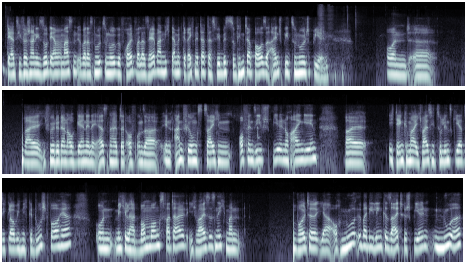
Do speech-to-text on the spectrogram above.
der hat sich wahrscheinlich so dermaßen über das 0 zu 0 gefreut, weil er selber nicht damit gerechnet hat, dass wir bis zur Winterpause ein Spiel zu 0 spielen. Und äh, weil ich würde dann auch gerne in der ersten Halbzeit auf unser in Anführungszeichen Offensivspiel noch eingehen, weil ich denke mal, ich weiß nicht, Zulinski hat sich, glaube ich, nicht geduscht vorher und Michel hat Bonbons verteilt. Ich weiß es nicht. Man wollte ja auch nur über die linke Seite spielen, nur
